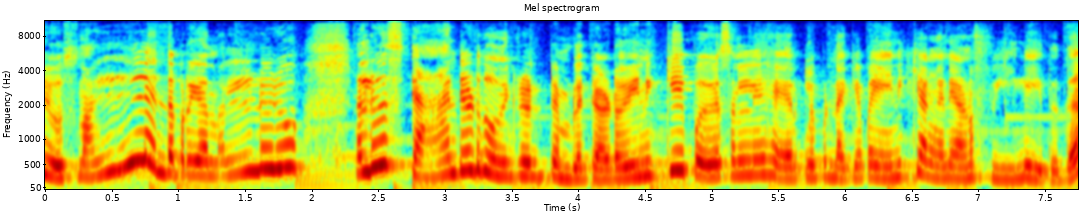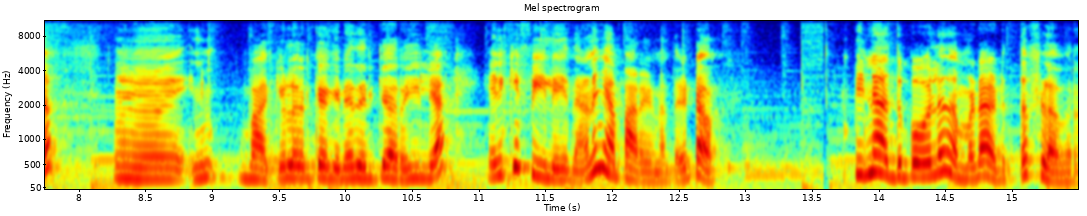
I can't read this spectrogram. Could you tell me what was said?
യൂസ് നല്ല എന്താ പറയുക നല്ലൊരു നല്ലൊരു സ്റ്റാൻഡേർഡ് തോന്നിക്കുന്ന ടെംപ്ലേറ്റ് ആട്ടോ. എനിക്ക് പേഴ്സണലി ഹെയർ ക്ലിപ്പ് ഉണ്ടാക്കിയപ്പോൾ എനിക്ക് അങ്ങനെയാണ് ഫീൽ ചെയ്തത്. ഇനി ബാക്കിയുള്ളവർക്ക് എങ്ങനെയാണെന്ന് എനിക്ക് അറിയില്ല. എനിക്ക് ഫീൽ ചെയ്താണ് ഞാൻ പറയണത് കേട്ടോ. പിന്നെ അതുപോലെ നമ്മുടെ അടുത്ത ഫ്ലവർ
